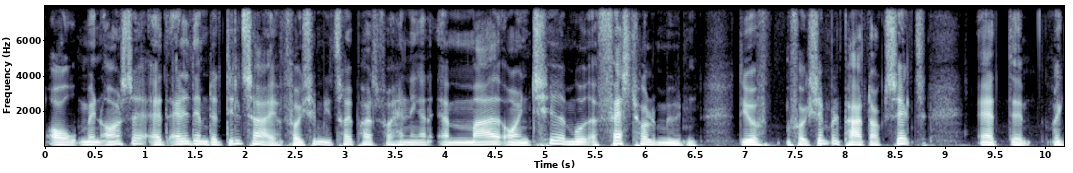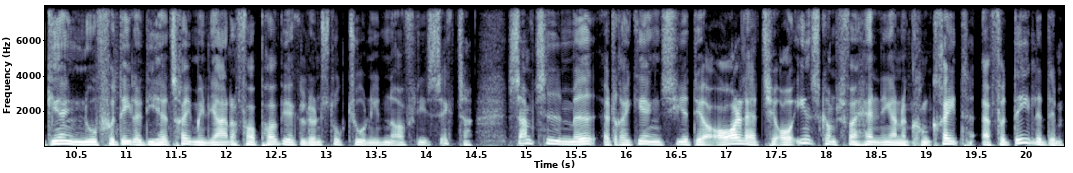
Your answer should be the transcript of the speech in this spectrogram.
og, men også, at alle dem, der deltager for eksempel i trepartsforhandlingerne, er meget orienteret mod at fastholde myten. Det er jo for eksempel paradoxalt, at øh, regeringen nu fordeler de her 3 milliarder for at påvirke lønstrukturen i den offentlige sektor. Samtidig med, at regeringen siger, at det er overladt til overenskomstforhandlingerne konkret at fordele dem.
